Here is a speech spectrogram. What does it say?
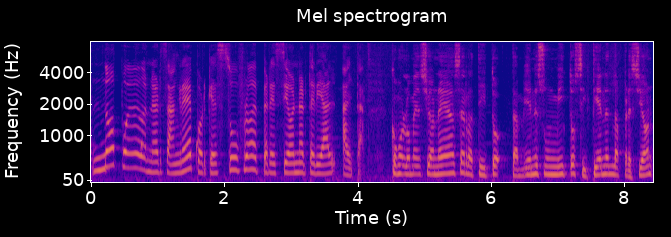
no puedo donar sangre porque sufro de presión arterial alta. Como lo mencioné hace ratito, también es un mito si tienes la presión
